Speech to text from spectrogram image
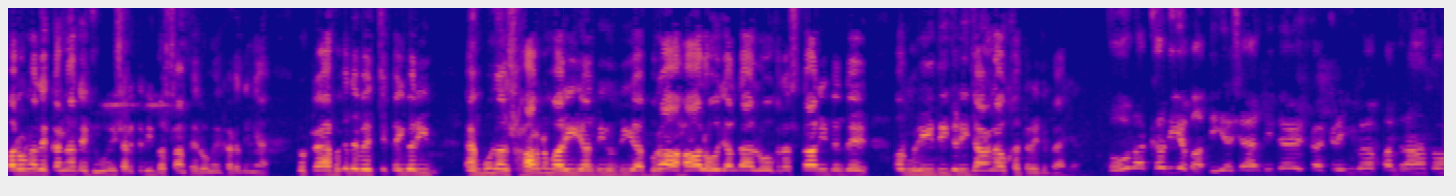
ਪਰ ਉਹਨਾਂ ਦੇ ਕੰਨਾਂ ਤੇ ਜੂ ਨਹੀਂ ਸਰਕਦੀ ਬੱਸਾਂ ਫਿਰ ਉਵੇਂ ਖੜਦੀਆਂ ਤੋਂ ਟ੍ਰੈਫਿਕ ਦੇ ਵਿੱਚ ਕਈ ਵਾਰੀ ਐਂਬੂਲੈਂਸ ਹਾਰਨ ਮਾਰੀ ਜਾਂਦੀ ਹੁੰਦੀ ਆ ਬੁਰਾ ਹਾਲ ਹੋ ਜਾਂਦਾ ਲੋਕ ਰਸਤਾ ਨਹੀਂ ਦਿੰਦੇ ਔਰ ਮਰੀਜ਼ ਦੀ ਜਿਹੜੀ ਜਾਨ ਆ ਉਹ ਖਤਰੇ 'ਚ ਪੈ ਜਾਂਦੀ। 2 ਲੱਖ ਦੀ ਆਬਾਦੀ ਹੈ ਸ਼ਹਿਰ ਦੀ ਤੇ ਕਰੀਬ 15 ਤੋਂ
